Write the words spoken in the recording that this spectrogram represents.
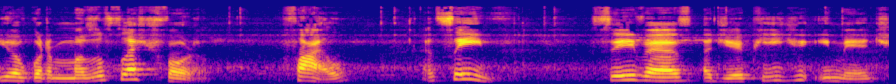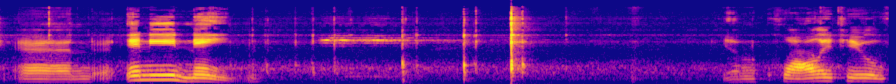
you have got a muzzle flash photo file and save save as a jpg image and any name. And quality of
